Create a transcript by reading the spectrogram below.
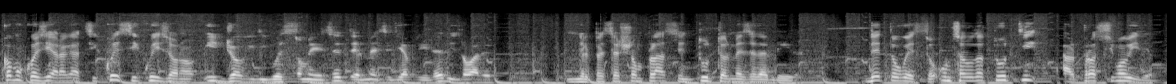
comunque sia ragazzi questi qui sono i giochi di questo mese del mese di aprile. Li trovate nel playstation plus in tutto il mese di aprile. Detto questo un saluto a tutti al prossimo video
